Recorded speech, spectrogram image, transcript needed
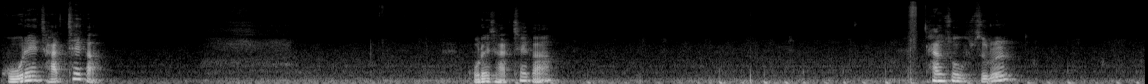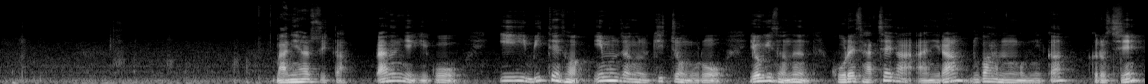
고래 자체가 고래 자체가 탄소 흡수를 많이 할 수 있다. 라는 얘기고, 이 밑에서 이 문장을 기점으로 여기서는 고래 자체가 아니라 누가 하는 겁니까? 그렇지.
